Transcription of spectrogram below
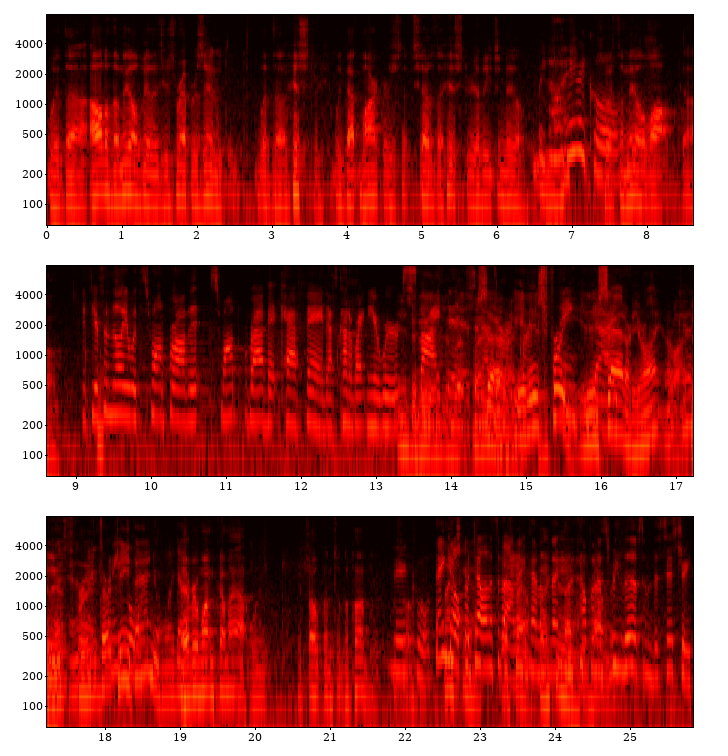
with uh, all of the mill villages represented with the history. We've got markers that shows the history of each mill. Be Oh, nice. very So it's a mill walk uh, If you're familiar with Swamp Rabbit, Swamp Rabbit Cafe, that's kind of right near where It is. Smythe It is in that is. same and So that's area. very it free. Thank It you, is guys. Saturday, right? Right. Okay. It is And free. the Thirteenth 24th. annual, they got. Everyone come out. We, it's open to the public. Very so. cool. Thank Thanks, y'all for Gail. telling us about it ma'am. and kind of Thank like, you. Thank you helping for us having us. relive some of this history.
